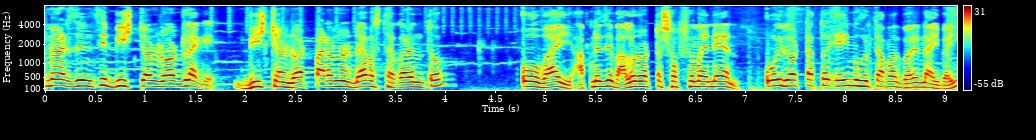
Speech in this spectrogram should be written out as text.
ইমার্জেন্সি বিশ টন রড লাগে। বিশ টন রড পাঠানোর ব্যবস্থা করেন তো। ও ভাই, আপনি যে ভালো রডটা সবসময় নেন, ওই রডটা তো এই মুহূর্তে আমার ঘরে নাই ভাই।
